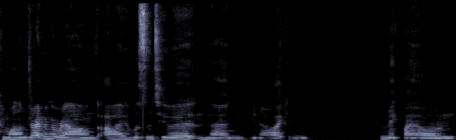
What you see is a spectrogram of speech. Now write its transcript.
And while I'm driving around, I listen to it and then, you know, I can make my own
